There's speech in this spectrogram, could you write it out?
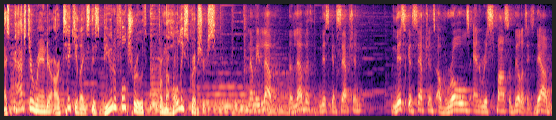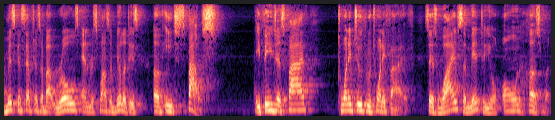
as Pastor Rander articulates this beautiful truth from the Holy Scriptures. Number 11, the 11th misconception misconceptions of roles and responsibilities. There are misconceptions about roles and responsibilities of each spouse. Ephesians 5 22 through 25 says, Wives, submit to your own husband.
